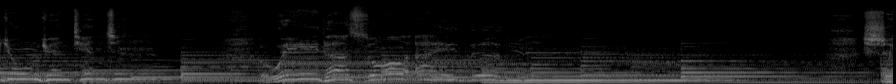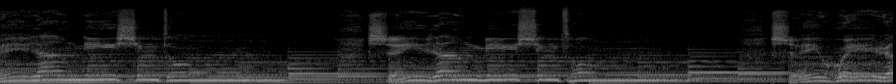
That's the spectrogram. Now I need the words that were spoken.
永远天真，为她所爱的人。谁让你心动？谁让你心痛？谁会让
